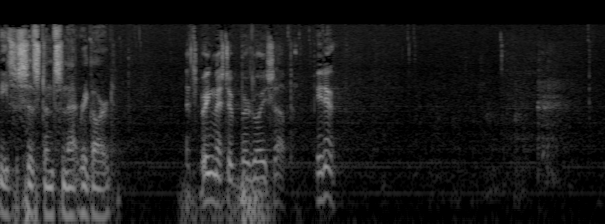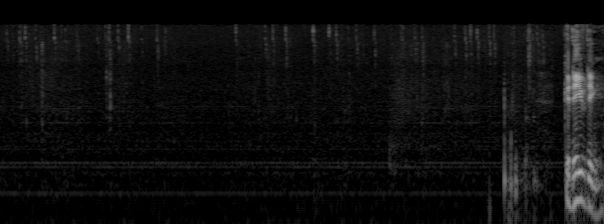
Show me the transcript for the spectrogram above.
needs assistance in that regard. Let's bring Mr. Burgoyce up. Peter? Good evening,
